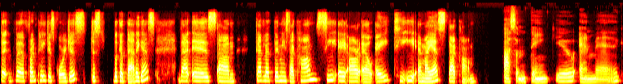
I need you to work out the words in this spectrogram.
The the front page is gorgeous. Just look at that, I guess. That is um carlatemis.com, C A R L A T E M I S.com. Awesome. Thank you. And Meg.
